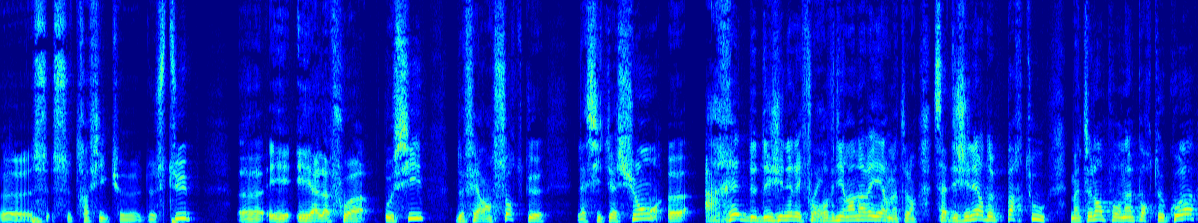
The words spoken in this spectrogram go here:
euh, ce, trafic de stupes euh, et, et, à la fois aussi de faire en sorte que la situation euh, arrête de dégénérer. Il faut revenir en arrière maintenant. Ça dégénère de partout. Maintenant, pour n'importe quoi,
